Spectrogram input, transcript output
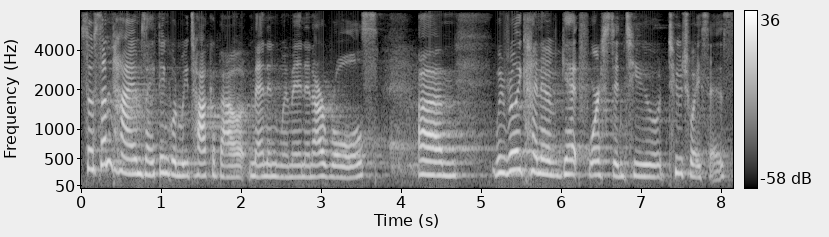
So sometimes I think when we talk about men and women and our roles, um, we really kind of get forced into two choices.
